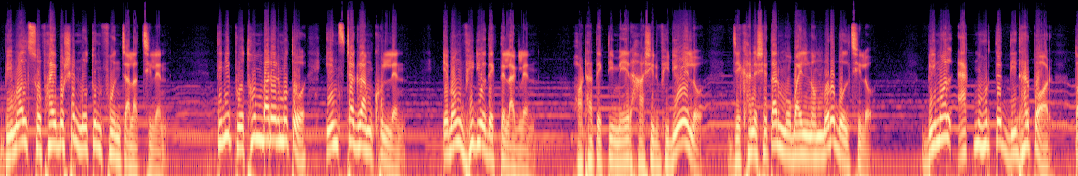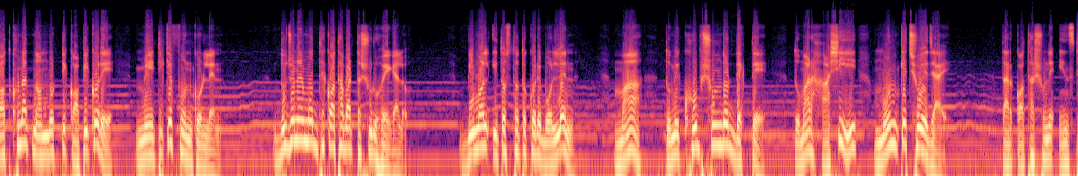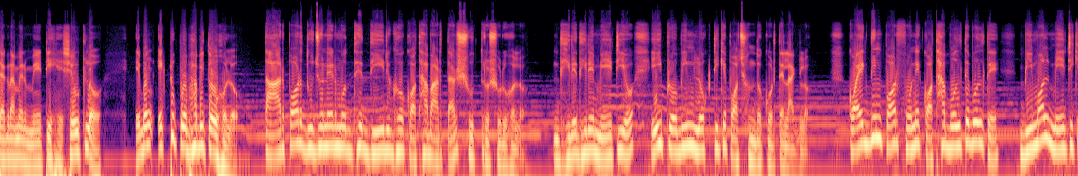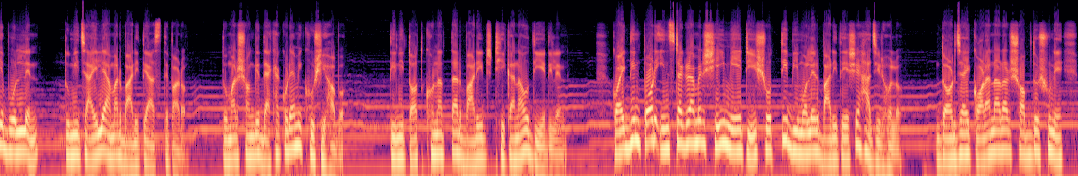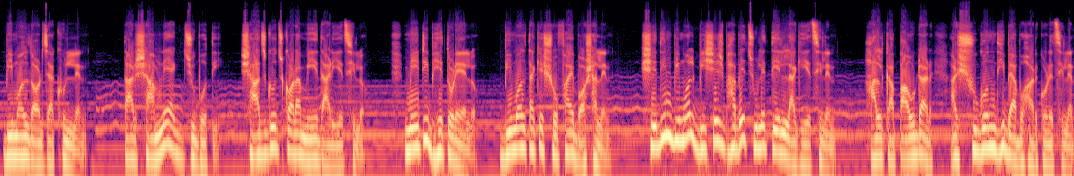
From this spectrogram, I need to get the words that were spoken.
বিমল সোফায় বসে নতুন ফোন চালাচ্ছিলেন। তিনি প্রথমবারের মতো ইনস্টাগ্রাম খুললেন এবং ভিডিও দেখতে লাগলেন। হঠাৎ একটি মেয়ের হাসির ভিডিও এলো, যেখানে সে তার মোবাইল নম্বরও বলছিল। বিমল এক মুহূর্তের দ্বিধার পর তৎক্ষণাৎ নম্বরটি কপি করে মেয়েটিকে ফোন করলেন। দুজনের মধ্যে কথাবার্তা শুরু হয়ে গেল। বিমল ইতস্তত করে বললেন, মা, তুমি খুব সুন্দর দেখতে। তোমার হাসি মনকে ছুঁয়ে যায়। তার কথা শুনে ইনস্টাগ্রামের মেয়েটি হেসে উঠল এবং একটু প্রভাবিতও হলো। তারপর দুজনের মধ্যে দীর্ঘ কথাবার্তার সূত্র শুরু হলো। ধীরে ধীরে মেয়েটিও এই প্রবীণ লোকটিকে পছন্দ করতে লাগল। কয়েকদিন পর ফোনে কথা বলতে বলতে বিমল মেয়েটিকে বললেন, তুমি চাইলে আমার বাড়িতে আসতে পারো। তোমার সঙ্গে দেখা করে আমি খুশি হব। তিনি তৎক্ষণাৎ তার বাড়ির ঠিকানাও দিয়ে দিলেন। কয়েকদিন পর ইনস্টাগ্রামের সেই মেয়েটি সত্যি বিমলের বাড়িতে এসে হাজির হলো। দরজায় কড়া নাড়ার শব্দ শুনে বিমল দরজা খুললেন। তার সামনে এক যুবতী সাজগোজ করা মেয়ে দাঁড়িয়েছিল। মেয়েটি ভেতরে এলো। বিমল তাকে সোফায় বসালেন। সেদিন বিমল বিশেষভাবে চুলে তেল লাগিয়েছিলেন, হালকা পাউডার আর সুগন্ধি ব্যবহার করেছিলেন।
